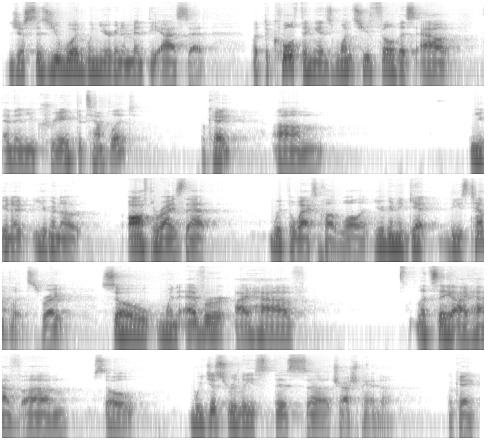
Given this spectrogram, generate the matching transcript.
just as you would when you're going to mint the asset. But the cool thing is once you fill this out and then you create the template, okay, um, you're gonna you're gonna authorize that with the Wax Cloud wallet. You're gonna get these templates, right? So whenever I have, let's say I have, um, so we just released this uh, Trash Panda, okay?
